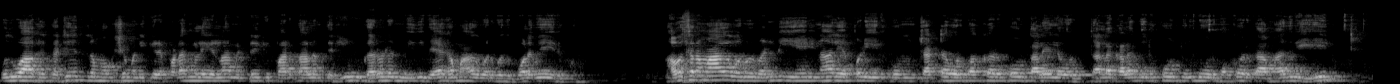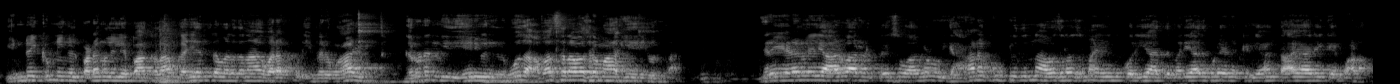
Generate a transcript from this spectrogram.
பொதுவாக கஜேந்திர மோட்சம் அளிக்கிற படங்களை எல்லாம் இன்றைக்கு பார்த்தாலும் தெரியும் கருடன் மீது வேகமாக வருவது போலவே இருக்கும். அவசரமாக ஒரு வண்டி ஏறினால் எப்படி இருக்கும்? சட்டை ஒரு பக்கம் இருக்கும் தலையில் ஒரு தலை கலைஞ்சிருக்கும் துண்டு ஒரு பக்கம் இருக்கா மாதிரி இன்றைக்கும் நீங்கள் படங்களிலே பார்க்கலாம். கஜேந்திர வரதனாக வரக்கூடிய பெருமாள் கருடன் மீது ஏறி வருகிற போது அவசர அவசரமாக ஏறி வருவார். நிறைய இடங்களிலே ஆழ்வார்கள் பேசுவார்கள் ஒரு யானை கூப்பிட்டுதுன்னு அவசர அவசரமாக எழுந்து போறியா? அந்த மரியாதை கூட எனக்கு இல்லையான்னு தாயாரே கேட்பாளாம்.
